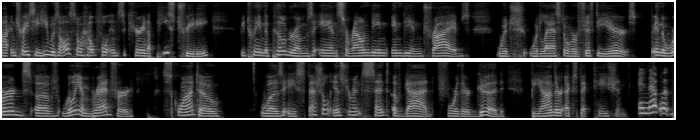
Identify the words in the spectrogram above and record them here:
Uh, and Tracy, he was also helpful in securing a peace treaty between the Pilgrims and surrounding Indian tribes, which would last over 50 years. In the words of William Bradford, Squanto was a special instrument sent of God for their good beyond their expectation. And that went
